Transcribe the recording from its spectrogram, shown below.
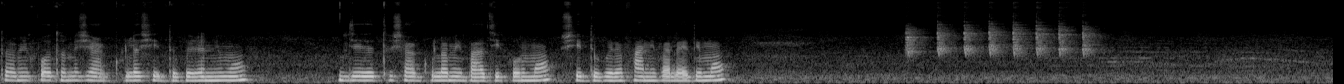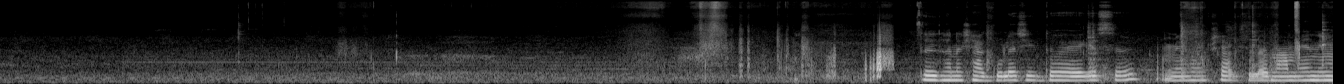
তো আমি প্রথমে শাকগুলো সিদ্ধ করে নিব। যেহেতু শাকগুলো আমি বাজি করব, সিদ্ধ করে পানি ফালাই দিব। তো এখানে শাকগুলা সিদ্ধ হয়ে গেছে। আমি এখন শাকগুলা নামিয়ে নিব।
